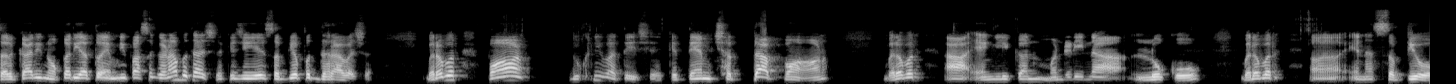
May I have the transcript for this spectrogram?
સરકારી નોકરિયાતો એમની પાસે ઘણા બધા છે કે જે એ સભ્યપદ ધરાવે છે. બરાબર? પણ દુઃખની વાત એ છે કે તેમ છતાં પણ, બરાબર? આ એંગ્લિકન મંડળીના લોકો, બરાબર? એના સભ્યો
